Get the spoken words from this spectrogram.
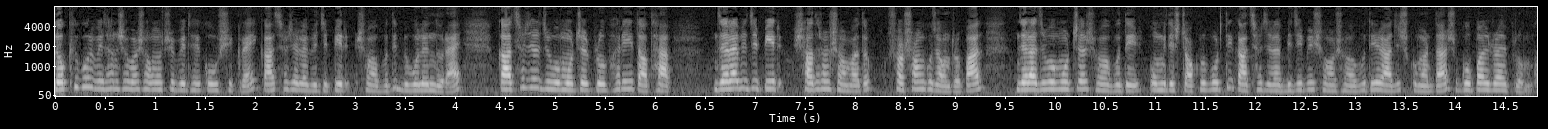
লক্ষ্মীপুর বিধানসভা সমষ্টির বিধায়ক কৌশিক রায়, কাছাড় জেলা বিজেপির সভাপতি বিমলেন্দু রায়, কাছাড় জেলা যুব মোর্চার প্রভারী তথা জেলা বিজেপির সাধারণ সম্পাদক শশাঙ্ক চন্দ্রপাল জেলা যুব মোর্চার সভাপতি অমিতেশ চক্রবর্তী, কাছাড় জেলা বিজেপির সহসভাপতি রাজেশ কুমার দাস, গোপাল রায় প্রমুখ।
